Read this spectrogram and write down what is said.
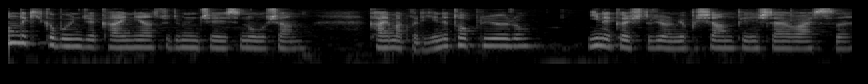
10 dakika boyunca kaynayan sütümün içerisinde oluşan kaymakları yine topluyorum. Yine karıştırıyorum yapışan pirinçler varsa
